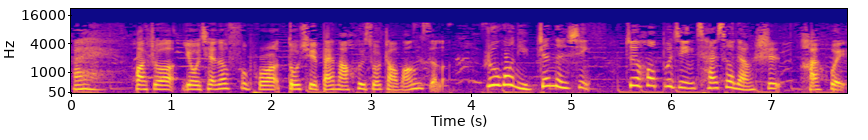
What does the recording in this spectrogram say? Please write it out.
哎，话说有钱的富婆都去白马会所找王子了。如果你真的信。最后不仅财色两失，还会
